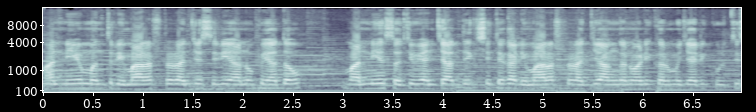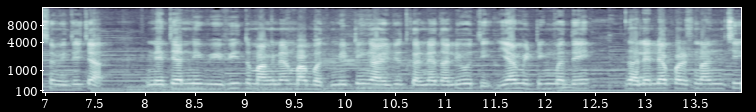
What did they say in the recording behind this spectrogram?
माननीय मंत्री महाराष्ट्र राज्य श्री अनुप यादव माननीय सचिव यांच्या अध्यक्षतेखाली महाराष्ट्र राज्य अंगणवाडी कर्मचारी कृती समितीच्या नेत्यांनी विविध मागण्यांबाबत मीटिंग आयोजित करण्यात आली होती. या मीटिंगमध्ये झालेल्या प्रश्नांची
